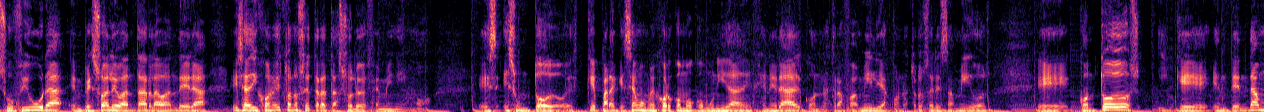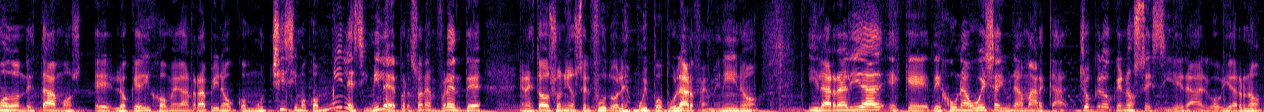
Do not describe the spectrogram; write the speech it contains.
su figura empezó a levantar la bandera. Ella dijo, no, esto no se trata solo de feminismo. Es, es un todo, es que para que seamos mejor como comunidad en general, con nuestras familias, con nuestros seres amigos, eh, con todos y que entendamos dónde estamos. Eh, lo que dijo Megan Rapinoe con muchísimo, con miles y miles de personas enfrente. En Estados Unidos el fútbol es muy popular femenino y la realidad es que dejó una huella y una marca. Yo creo que no sé si era al gobierno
